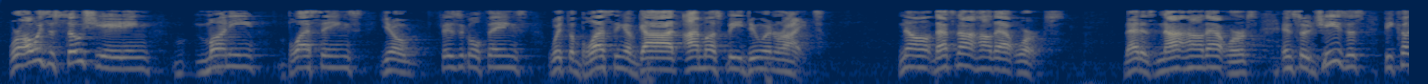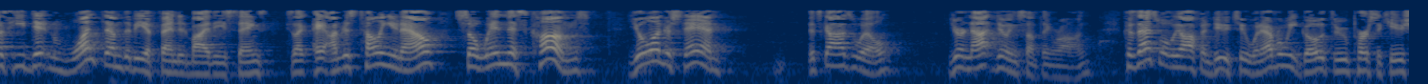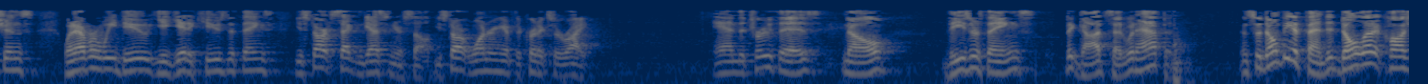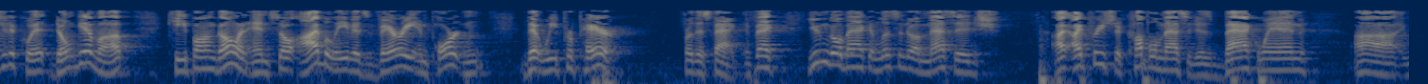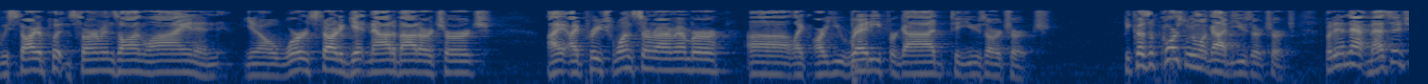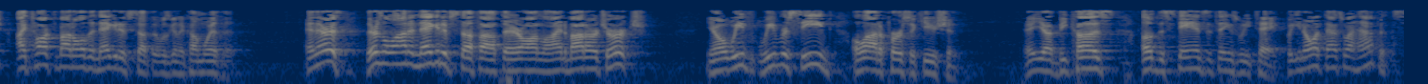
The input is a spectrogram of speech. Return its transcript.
We're always associating money, blessings, you know, physical things with the blessing of God. I must be doing right. No, that's not how that works. That is not how that works. And so Jesus, because he didn't want them to be offended by these things, he's like, hey, I'm just telling you now, so when this comes, you'll understand it's God's will. You're not doing something wrong. Because that's what we often do too. Whenever we go through persecutions, whenever we do, you get accused of things, you start second guessing yourself. You start wondering if the critics are right. And the truth is, no, these are things that God said would happen. And so don't be offended. Don't let it cause you to quit. Don't give up. Keep on going. And so I believe it's very important that we prepare for this fact. In fact, you can go back and listen to a message. I, I preached a couple messages back when uh, we started putting sermons online and, you know, words started getting out about our church. I, I preached one sermon I remember, uh, like, are you ready for God to use our church? Because of course we want God to use our church. But in that message, I talked about all the negative stuff that was going to come with it. And there is there's a lot of negative stuff out there online about our church. You know, we've we've received a lot of persecution eh, because of the stands and things we take. But you know what? That's what happens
